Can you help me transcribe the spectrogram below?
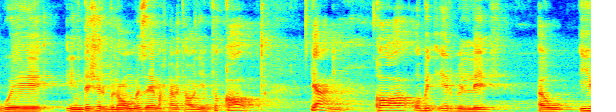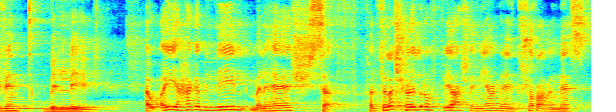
وينتشر بنعومه زي ما إحنا متعودين في القاعات يعني قاعة open air بالليل. أو event بالليل أو أي حاجة بالليل ملهاش سقف. فالفلاش هيضرب فيها عشان يعمل انتشار على الناس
